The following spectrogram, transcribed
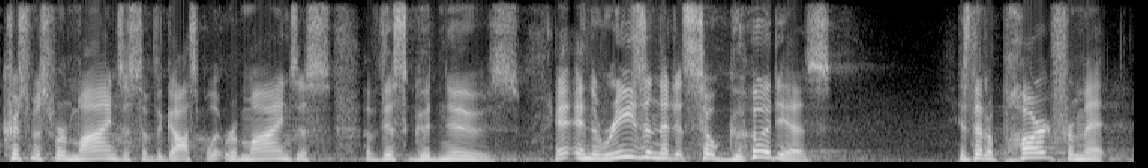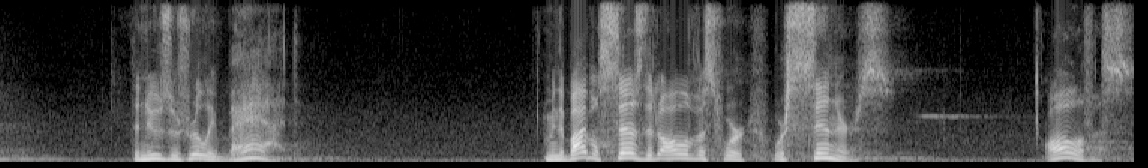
Christmas reminds us of the gospel, it reminds us of this good news. And the reason that it's so good is is that apart from it, the news was really bad. I mean, the Bible says that all of us were, were sinners. All of us.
